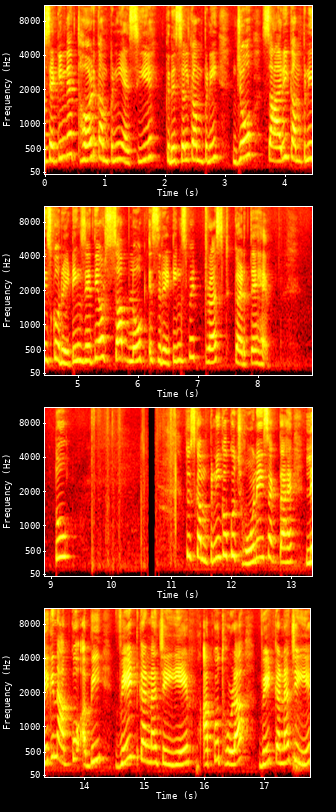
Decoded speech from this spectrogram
सेकेंड या थर्ड कंपनी ऐसी है क्रिसल कंपनी जो सारी कंपनीज़ को रेटिंग्स देती है और सब लोग इस रेटिंग्स पे ट्रस्ट करते हैं। तो तो इस कंपनी को कुछ हो नहीं सकता है। लेकिन आपको अभी वेट करना चाहिए। आपको थोड़ा वेट करना चाहिए,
